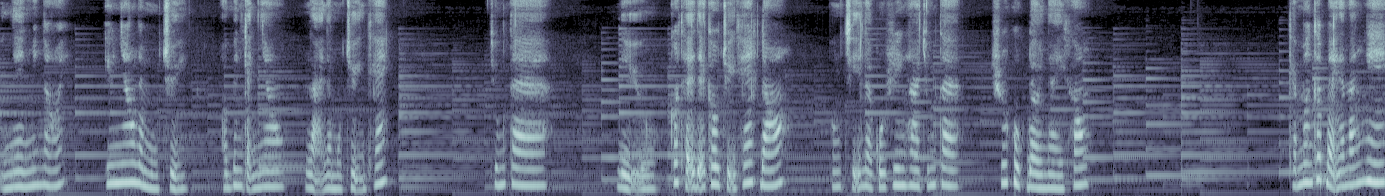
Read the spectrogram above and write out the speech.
Nên mới nói, yêu nhau là một chuyện, ở bên cạnh nhau lại là một chuyện khác. Chúng ta liệu có thể để câu chuyện khác đó vẫn chỉ là của riêng hai chúng ta suốt cuộc đời này không? Cảm ơn các bạn đã lắng nghe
